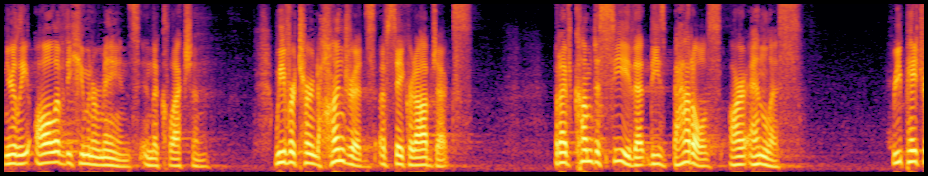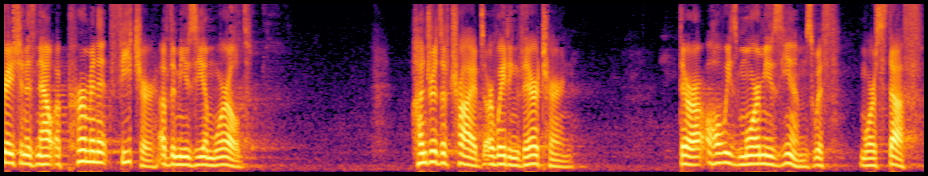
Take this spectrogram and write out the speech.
nearly all of the human remains in the collection. We've returned hundreds of sacred objects. But I've come to see that these battles are endless. Repatriation is now a permanent feature of the museum world. Hundreds of tribes are waiting their turn. There are always more museums with more stuff.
